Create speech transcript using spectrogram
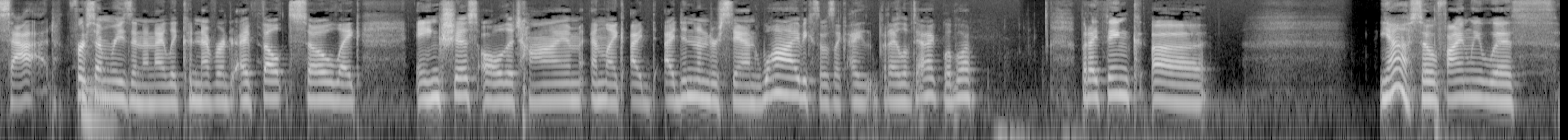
sad for some reason, and I like could never. Under- I felt so like anxious all the time, and like I I didn't understand why because I was like I but I love to act blah blah. But I think uh yeah, so finally with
